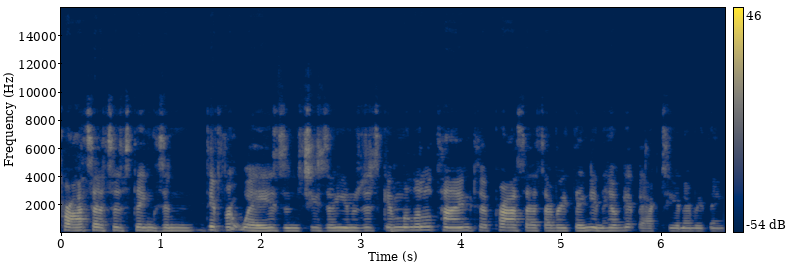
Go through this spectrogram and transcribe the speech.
processes things in different ways and she said you know just give him a little time to process everything and he'll get back to you and everything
